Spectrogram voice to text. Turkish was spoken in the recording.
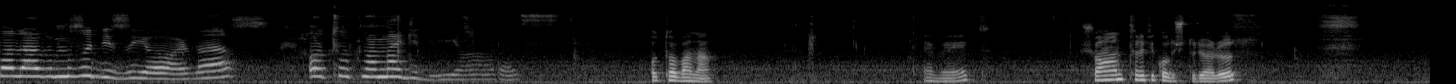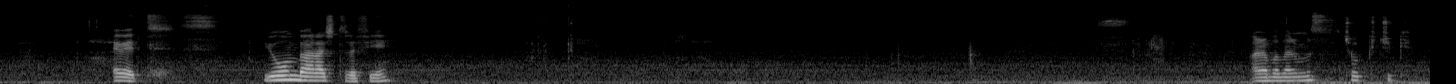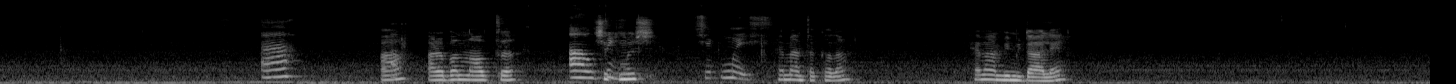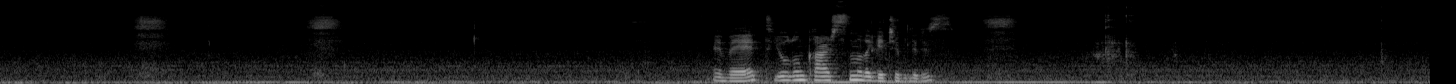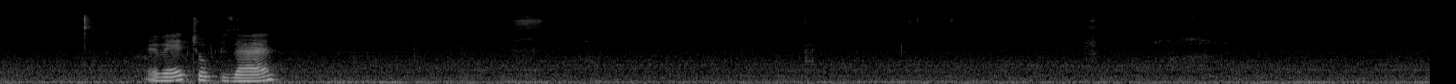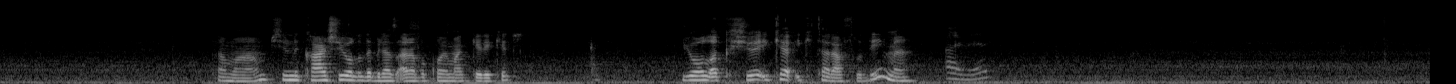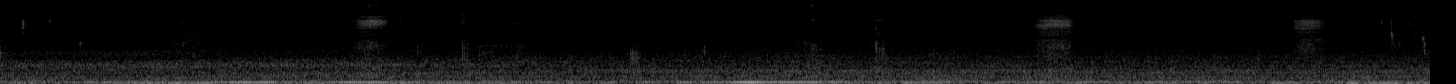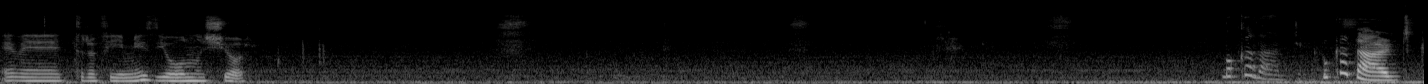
arabalarımızı diziyoruz. Oturtmana gidiyoruz. Otobana. Evet. Şu an trafik oluşturuyoruz. Evet. Yoğun bir araç trafiği. Arabalarımız çok küçük. Aa, arabanın altı altı çıkmış. Çıkmış. Hemen takalım. Hemen bir müdahale. Evet, yolun karşısına da geçebiliriz. Evet, çok güzel. Tamam. Şimdi karşı yola da biraz araba koymak gerekir. Yol akışı iki, iki taraflı değil mi? Evet. Evet, trafiğimiz yoğunlaşıyor. Bu kadarcık. Bu kadarcık.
